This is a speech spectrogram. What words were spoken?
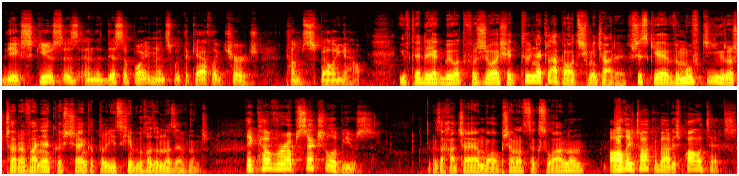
the excuses and the disappointments with the Catholic Church come spilling out. I wtedy jakby otworzyła się tylnia klapa od śmieciary. Wszystkie wymówki i rozczarowania kościołem katolickim wychodzą na zewnątrz. They cover up sexual abuse. Zahaczają o przemoc seksualną, All they talk about is politics.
